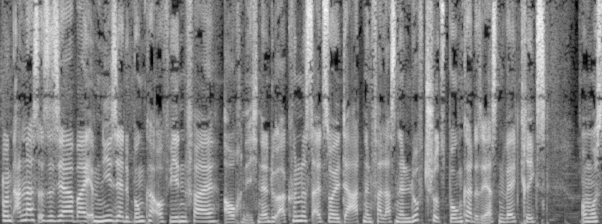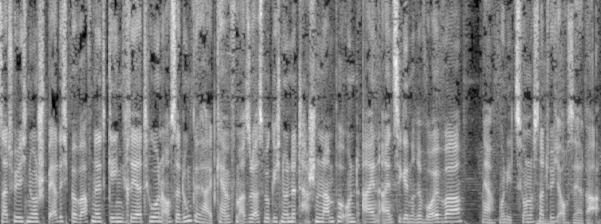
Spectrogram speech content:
Und anders ist es ja bei Amnesia the Bunker auf jeden Fall auch nicht. Ne? Du erkundest als Soldat einen verlassenen Luftschutzbunker des Ersten Weltkriegs und musst natürlich nur spärlich bewaffnet gegen Kreaturen aus der Dunkelheit kämpfen. Also du hast wirklich nur eine Taschenlampe und einen einzigen Revolver. Ja, Munition ist natürlich auch sehr rar.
